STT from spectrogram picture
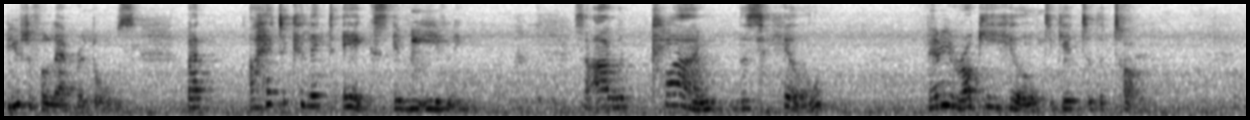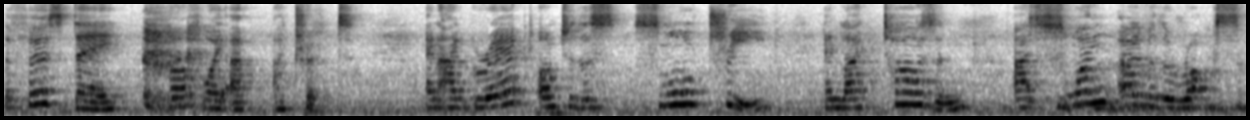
beautiful Labradors, but I had to collect eggs every evening. So I would climb this hill, very rocky hill, to get to the top. The first day, halfway up, I tripped. And I grabbed onto this small tree, and like Tarzan, I swung over the rocks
